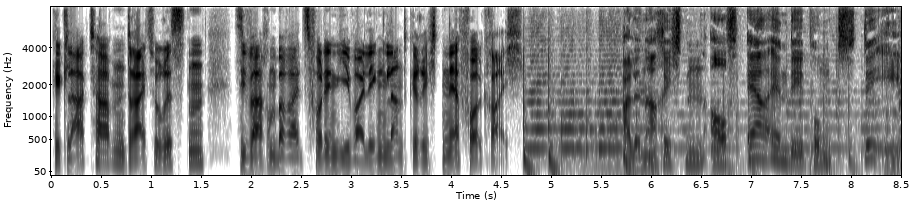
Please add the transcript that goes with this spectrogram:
Geklagt haben drei Touristen. Sie waren bereits vor den jeweiligen Landgerichten erfolgreich. Alle Nachrichten auf rnd.de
